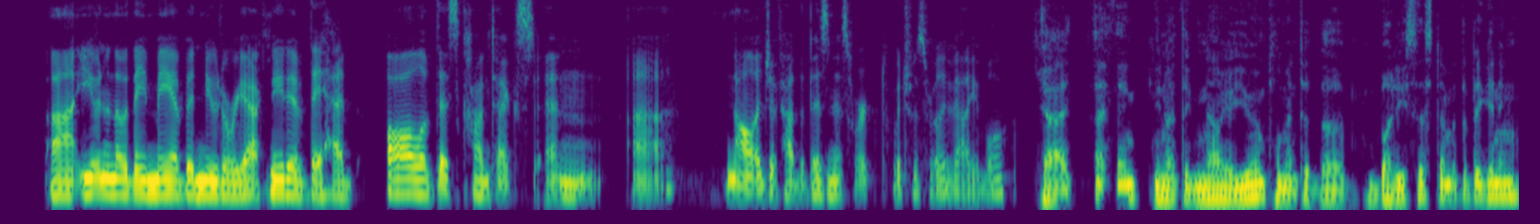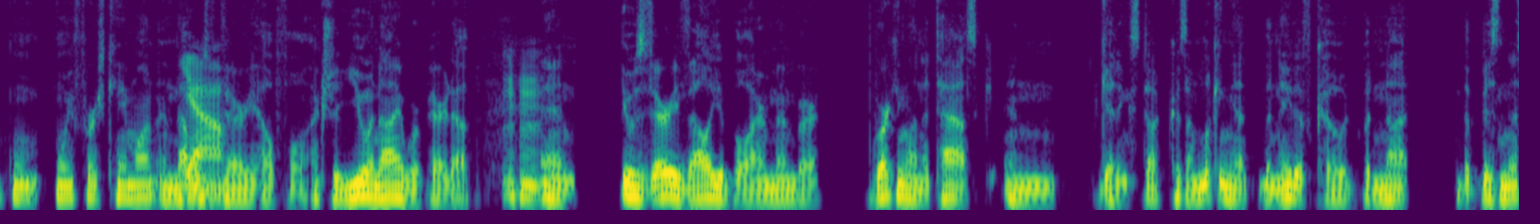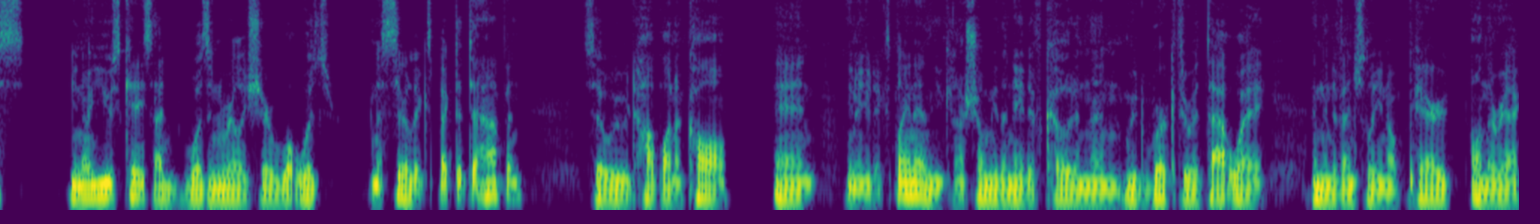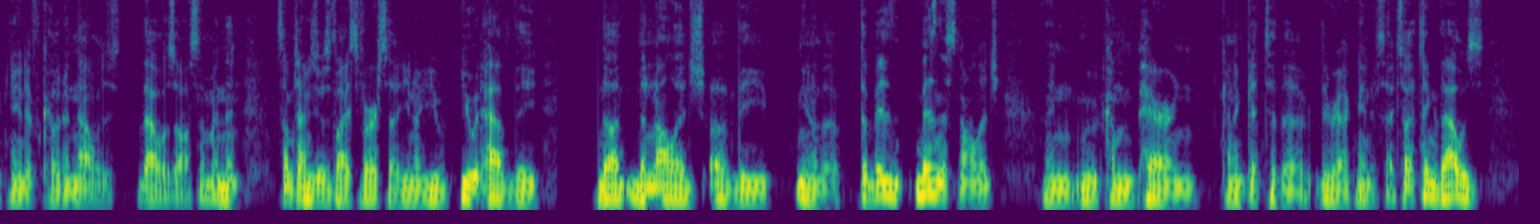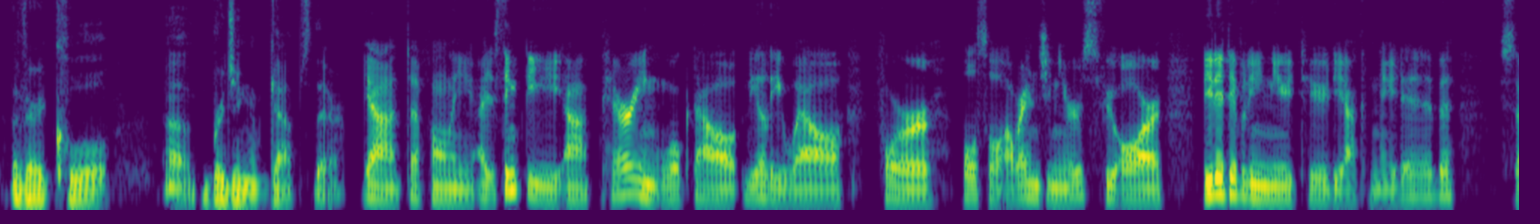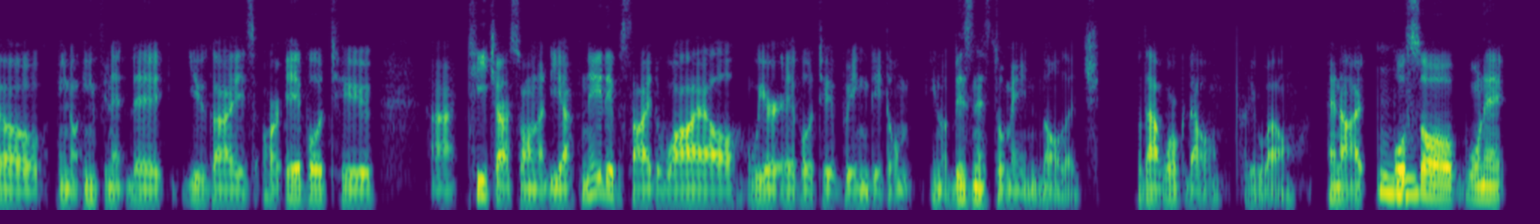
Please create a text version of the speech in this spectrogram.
uh, even though they may have been new to React Native they had all of this context and uh, knowledge of how the business worked which was really valuable Yeah, I, I think you know. I think Naoya, you implemented the buddy system at the beginning when, when we first came on, and that Yeah. was very helpful. Actually, you and I were paired up, hmm and it was very valuable. I remember working on a task and getting stuck because I'm looking at the native code, but not the business, you know, use case. I wasn't really sure what was necessarily expected to happen. So we would hop on a call and, you know, you'd explain it and you kind of show me the native code and then we'd work through it that way. And then eventually, you know, pair on the React Native code. And that was, that was awesome. And then sometimes it was vice versa. You know, you, you would have the, the, the knowledge of the, you know, the, the bus- business knowledge and then we would come and pair and kind of get to the, the React Native side. So I think that was a very cool uh, bridging of gaps there. Yeah, definitely. I think the uh, pairing worked out really well for also our engineers who are relatively new to React Native. So, you know, infinitely, you guys are able to uh, teach us on the React Native side while we are able to bring the dom- you know business domain knowledge. So that worked out pretty well. And I Mhm. also wanted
